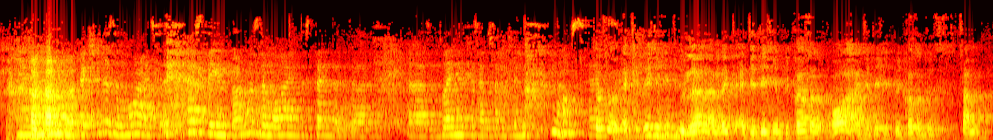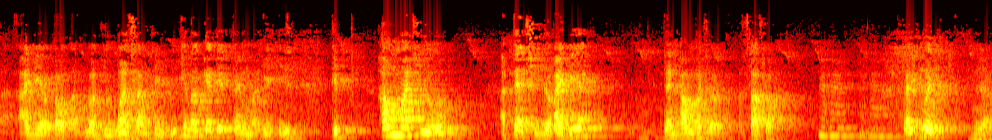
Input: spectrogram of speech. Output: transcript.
Actually, the more I, I stay in Burma, the more I understand that uh, uh, the planning has absolutely no, no sense. So, so agitation, if you learn about agitation because of all agitation, because of this, some idea about what you want something, you cannot get it, then it, it, dep- how much you attach your idea, then how much you suffer. Very good. Yeah.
